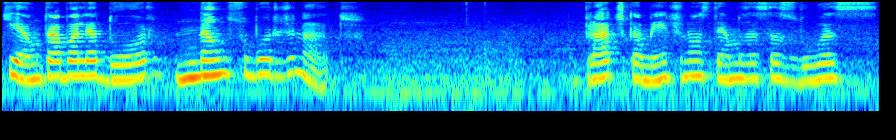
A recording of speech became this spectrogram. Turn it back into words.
que é um trabalhador não subordinado. Praticamente nós temos essas duas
